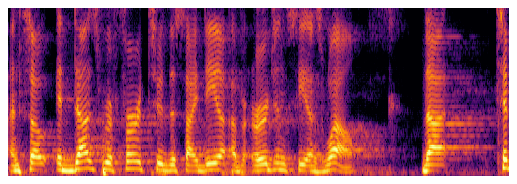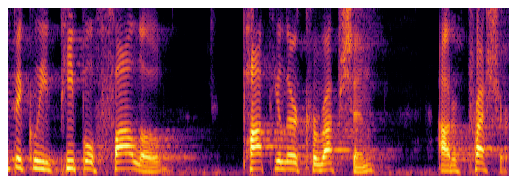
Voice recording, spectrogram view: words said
And so it does refer to this idea of urgency as well, that typically people follow popular corruption out of pressure.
